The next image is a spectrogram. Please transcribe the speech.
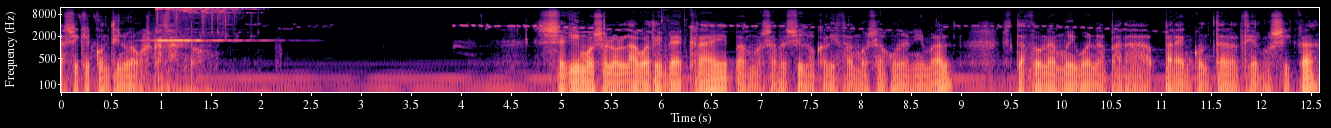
así que continuamos cazando. Seguimos en los lagos de Ibercray vamos a ver si localizamos algún animal. Esta zona es muy buena para, para encontrar el ciervo Sika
